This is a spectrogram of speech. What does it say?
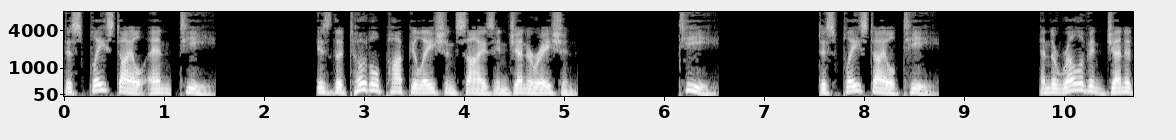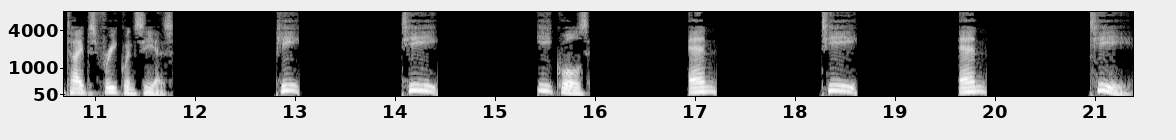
display style n t is the total population size in generation t display style t and the relevant genotype's frequency is p t equals n t n t.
